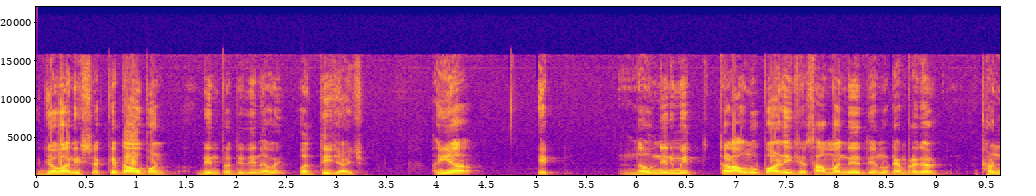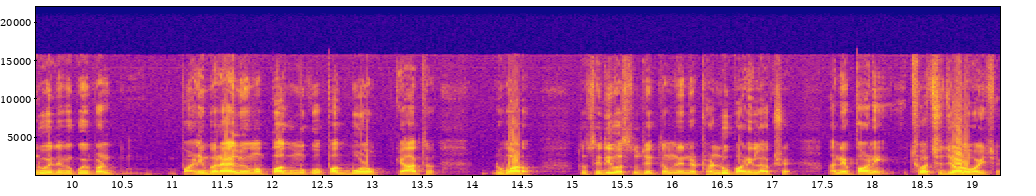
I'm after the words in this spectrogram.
જવાની શક્યતાઓ પણ દિન પ્રતિદિન હવે વધતી જાય છે. અહીંયા એક નવનિર્મિત તળાવનું પાણી છે, સામાન્ય રીતે એનું ટેમ્પરેચર ઠંડુ હોય, તમે કોઈ પણ પાણી ભરાયેલું એમાં પગ મૂકો, પગ બોળો કે હાથ ડૂબાડો તો સીધી વસ્તુ છે કે તમને એને ઠંડુ પાણી લાગશે અને પાણી સ્વચ્છ જળ હોય છે.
